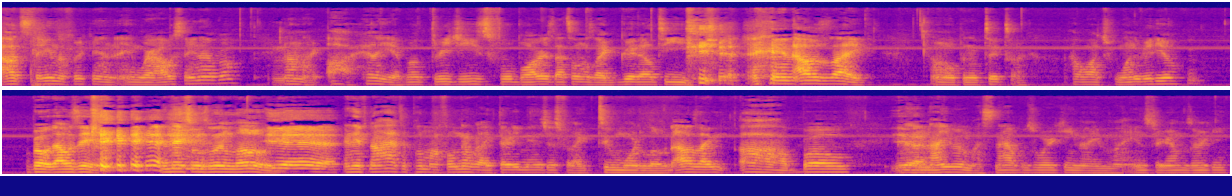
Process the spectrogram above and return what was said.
I, I would stay in the freaking and where I was staying at, bro. And Mm. I'm like, oh hell yeah, bro. Three Gs, full bars. That's almost like good LTE. yeah. and I was like, I'm gonna open up TikTok. I watched one video, bro. That was it. the next one's wouldn't load. Yeah. And if not, I had to put my phone down for like 30 minutes just for like two more to load. I was like, ah, bro. And Yeah. Not even my Snap was working. Not even my Instagram was working.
